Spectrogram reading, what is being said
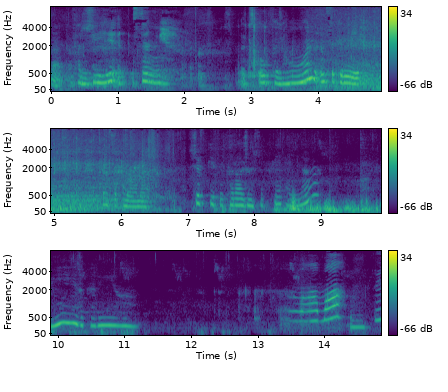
طيب أفرجيه. استني. Let's open هون. امسك منيح امسك ماما. شوف كيف الكراج مسكر هنا في زكريا ماما في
